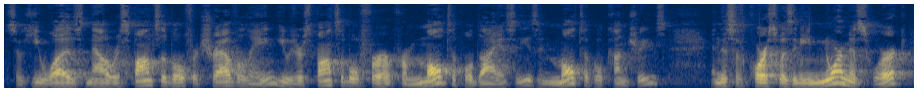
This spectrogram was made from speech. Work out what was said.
So he was now responsible for traveling. He was responsible for, for multiple dioceses in multiple countries. And this, of course, was an enormous work,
